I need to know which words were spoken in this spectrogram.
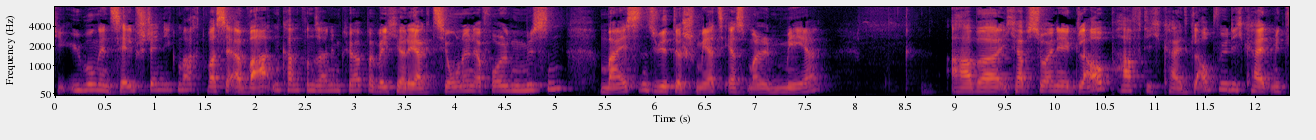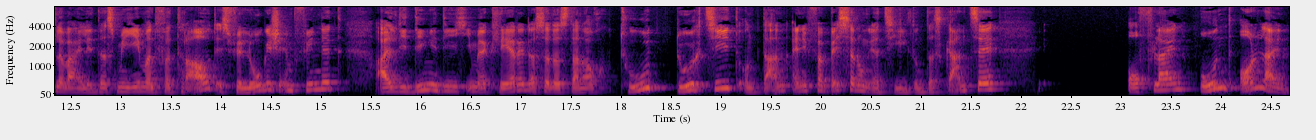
die Übungen selbstständig macht, was er erwarten kann von seinem Körper, welche Reaktionen erfolgen müssen. Meistens wird der Schmerz erstmal mehr, aber ich habe so eine Glaubhaftigkeit, Glaubwürdigkeit mittlerweile, dass mir jemand vertraut, es für logisch empfindet, all die Dinge, die ich ihm erkläre, dass er das dann auch tut, durchzieht und dann eine Verbesserung erzielt. Und das Ganze offline und online.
